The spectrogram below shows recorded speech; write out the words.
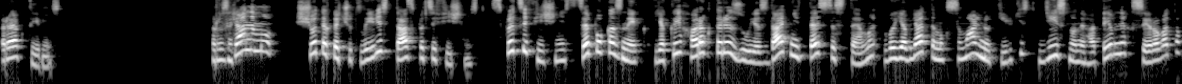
реактивність. Розглянемо що таке чутливість та специфічність? Специфічність це показник, який характеризує здатність тест-системи виявляти максимальну кількість дійсно негативних сироваток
